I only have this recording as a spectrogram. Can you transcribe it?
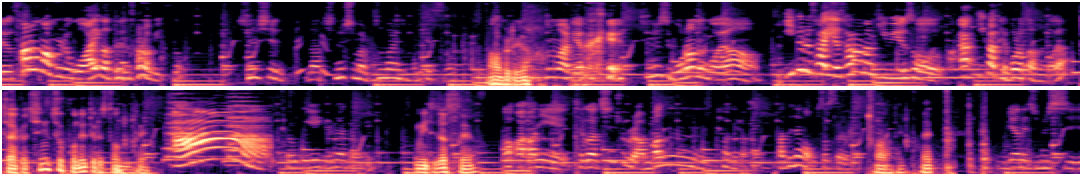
내가 살아남으려고 아이가 된 사람이 있어? 진우 씨, 나 진우 씨 말 무슨 말인지 모르겠어. 아 그래요? 무슨 말이야 그게? 진우 씨 뭐라는 거야? 이들 사이에 살아남기 위해서 아 이가 돼버렸다는 거야? 제가 그 친추 보내드렸었는데 아 결국 이 얘기를 해야 되는. 이미 늦었어요? 아, 아 아니 제가 친추를 안 받는 편이라서 받을 생각 없었어요. 아 네. 네. 미안해 진우 씨.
